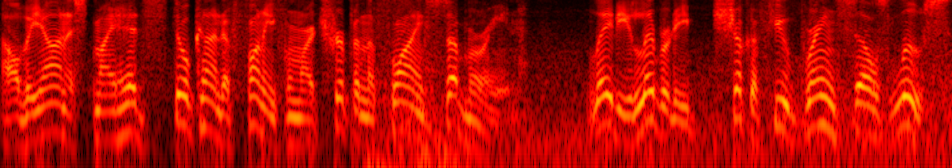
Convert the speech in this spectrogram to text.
I'll be honest, my head's still kind of funny from our trip in the flying submarine. Lady Liberty shook a few brain cells loose.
